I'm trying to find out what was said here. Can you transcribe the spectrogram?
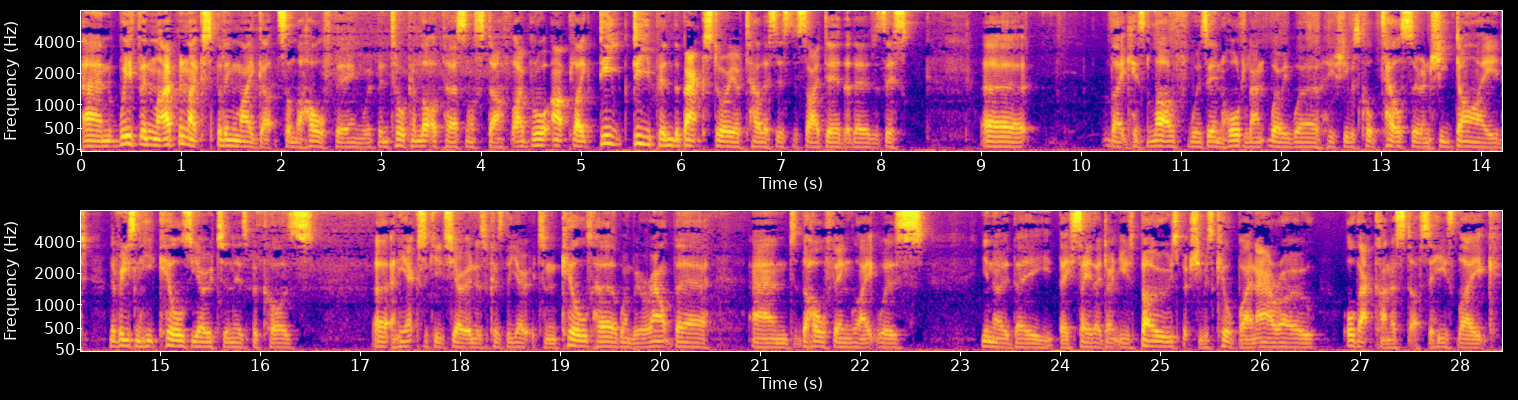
And we've been, I've been like spilling my guts on the whole thing. We've been talking a lot of personal stuff. I brought up like deep, deep in the backstory of Talis is this idea that there's this uh, like his love was in Hordaland where we were. She was called Telsa, and she died. The reason he kills Jotun is because, uh, and he executes Jotun is because the Jotun killed her when we were out there, and the whole thing like was, you know, they they say they don't use bows, but she was killed by an arrow, all that kind of stuff. So he's like,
